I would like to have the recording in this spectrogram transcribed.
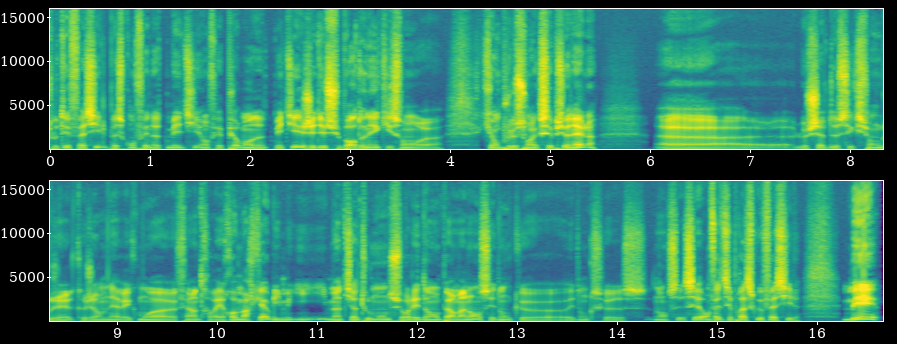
Tout est facile parce qu'on fait notre métier, on fait purement notre métier. J'ai des subordonnés qui sont, qui en plus sont exceptionnels. Le chef de section que j'ai emmené avec moi fait un travail remarquable. Il, maintient tout le monde sur les dents en permanence et donc, et donc non, en fait c'est presque facile. Mais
